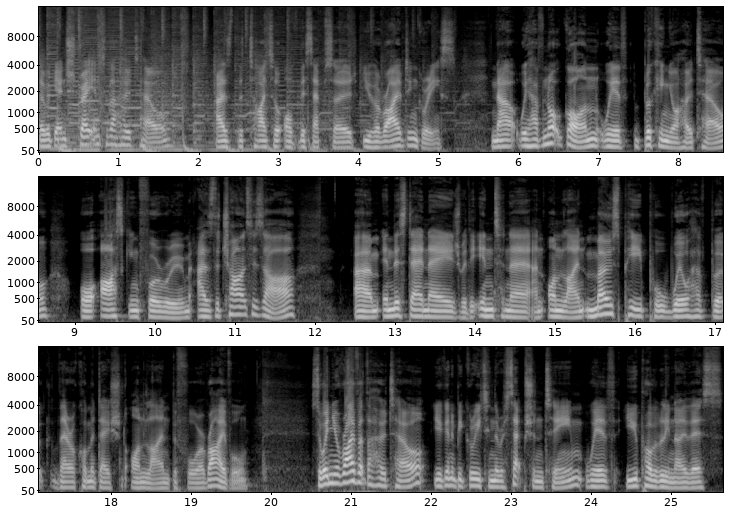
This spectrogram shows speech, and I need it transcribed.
So we're getting straight into the hotel. As the title of this episode, you've arrived in Greece. Now, we have not gone with booking your hotel or asking for a room, as the chances are, um, in this day and age with the internet and online, most people will have booked their accommodation online before arrival. So when you arrive at the hotel, you're going to be greeting the reception team with, you probably know this,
